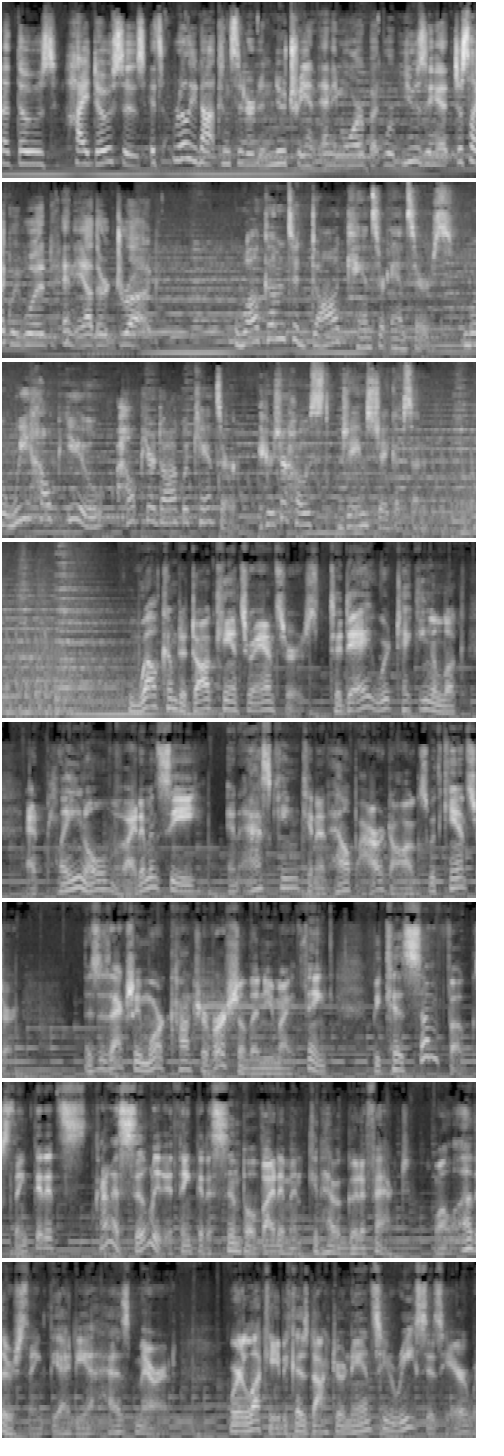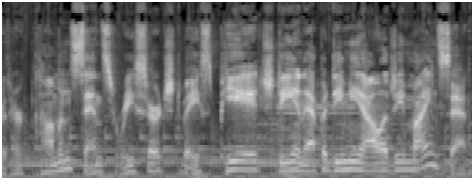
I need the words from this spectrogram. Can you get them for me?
At those high doses, it's really not considered a nutrient anymore, but we're using it just like we would any other drug. Welcome to Dog Cancer Answers, where we help you help your dog with cancer. Here's your host, James Jacobson. Welcome to Dog Cancer Answers. Today we're taking a look at plain old vitamin C and asking can it help our dogs with cancer? This is actually more controversial than you might think because some folks think that it's kind of silly to think that a simple vitamin can have a good effect, while others think the idea has merit. We're lucky because Dr. Nancy Reese is here with her common sense, research based PhD in epidemiology mindset,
